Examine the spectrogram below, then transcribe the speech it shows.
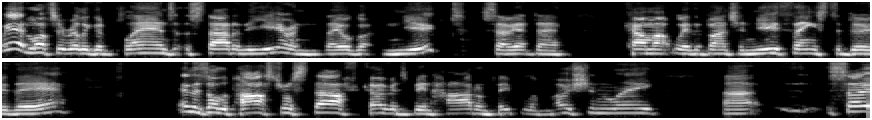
we had lots of really good plans at the start of the year and they all got nuked. So we had to come up with a bunch of new things to do there. And there's all the pastoral stuff. COVID's been hard on people emotionally. Uh, so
